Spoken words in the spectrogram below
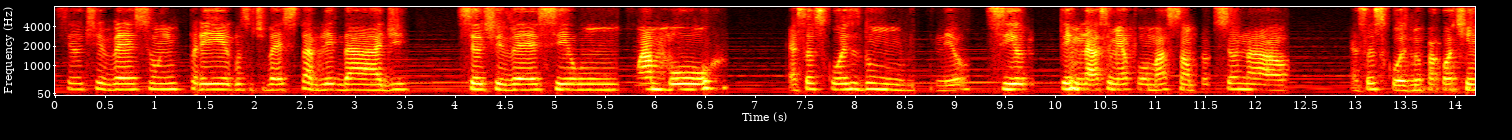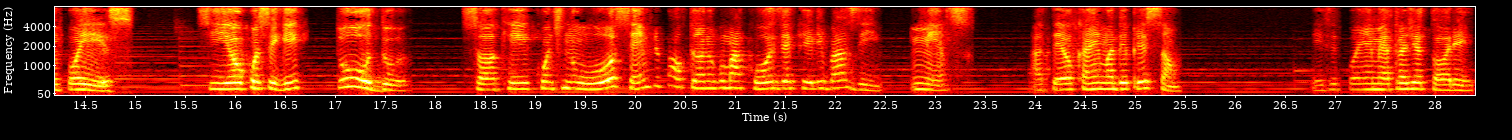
Se eu tivesse um emprego, se eu tivesse estabilidade, se eu tivesse um amor, essas coisas do mundo, entendeu? Se eu terminasse a minha formação profissional, essas coisas, meu pacotinho foi isso. Se eu conseguir tudo, só que continuou sempre faltando alguma coisa e aquele vazio imenso, até eu cair numa depressão. Esse foi a minha trajetória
